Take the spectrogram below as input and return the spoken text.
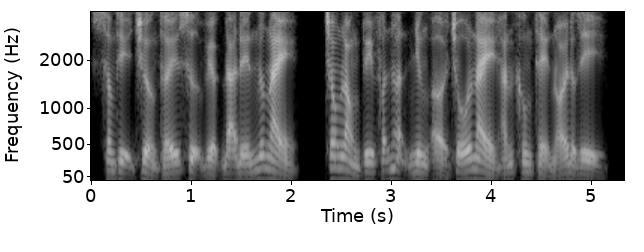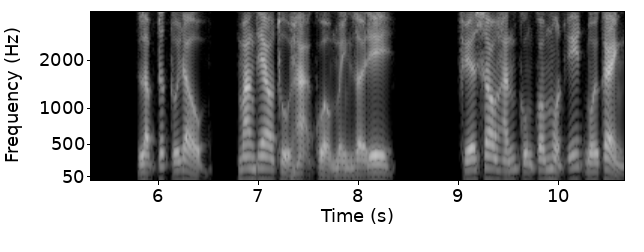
Sâm thị trưởng thấy sự việc đã đến nước này, trong lòng tuy phẫn hận nhưng ở chỗ này hắn không thể nói được gì. Lập tức túi đầu, mang theo thủ hạ của mình rời đi. Phía sau hắn cũng có một ít bối cảnh,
